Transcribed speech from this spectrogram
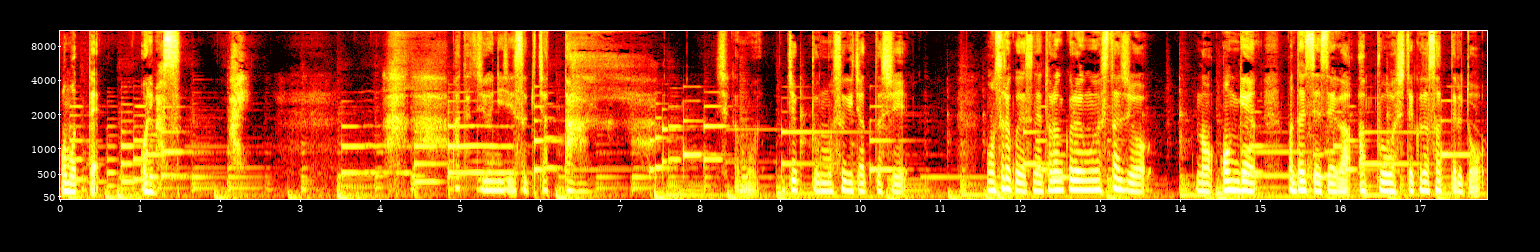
思っております。はい。また12時過ぎちゃった。しかも10分も過ぎちゃったしおそらくですねトランクルームスタジオの音源、まあ、大地先生がアップをしてくださってると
